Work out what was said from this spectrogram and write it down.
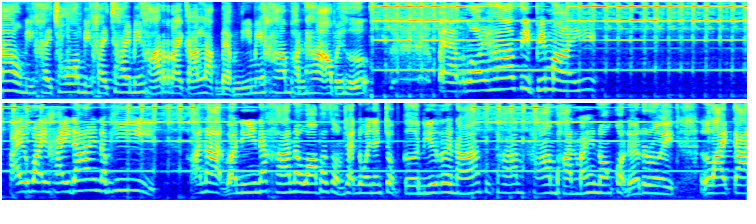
9 มีใครชอบมีใครใช่ไหมคะ รายการหลักแบบนี้ไม่ข้ามพันห้าเอาไปเถอะ850 พี่ไม้ใครไวใครได้นะพี่ ขนาดวันนี้นะคะนวาผสมชันนวยังจบเกินนี้เลยนะ ทุกท่านข้ามพันมาให้น้องก่อนได้เลย รายการ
